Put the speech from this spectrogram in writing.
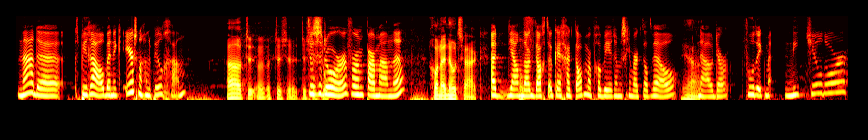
Na de spiraal ben ik eerst nog aan de pil gegaan. Oh, tu- tussen, tussen Tussendoor, voor een paar maanden. Gewoon uit noodzaak. Uit, ja, omdat Of- ik dacht, oké, ga ik dat maar proberen. Misschien werkt dat wel. Ja. Nou, daar voelde ik me niet chill door.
